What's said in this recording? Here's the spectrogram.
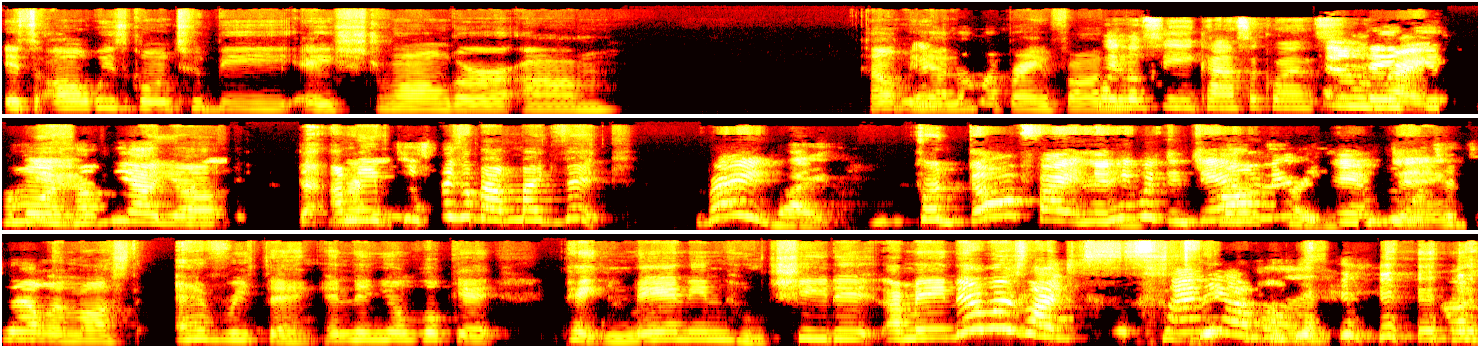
it's always going to be a stronger um help me. I know my brain foggy. Penalty consequence. Sound Thank right. you. Come on, Yeah. help me out, y'all. I mean, Right. just think about Mike Vick. Right. Right. For dog fighting, and he went to jail Dog and every fighting. damn He went to jail and lost everything. And then you'll look at Peyton Manning, who cheated. I mean, there was like Plenty of them. Uh,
